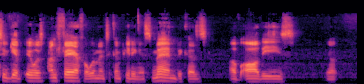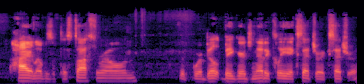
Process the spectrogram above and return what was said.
to give it was unfair for women to compete against men because of all these you know higher levels of testosterone were built bigger genetically, et cetera, et cetera.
